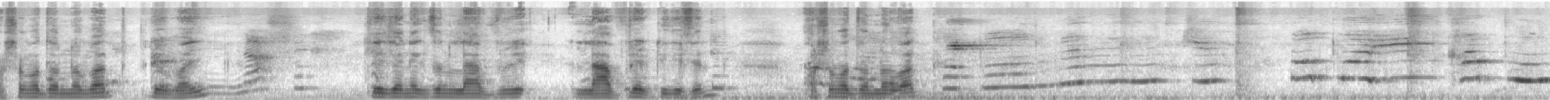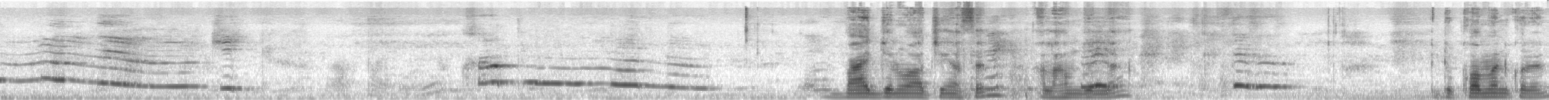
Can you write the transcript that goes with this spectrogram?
অসংখ্য ধন্যবাদ, প্রিয় ভাই। কে যেন একজন লাভ লাভ একটি দিয়েছেন। অসংখ্য ধন্যবাদ। খাব বাইশ জন ওয়াচিং আছেন, আলহামদুলিল্লাহ। একটু কমেন্ট করেন।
